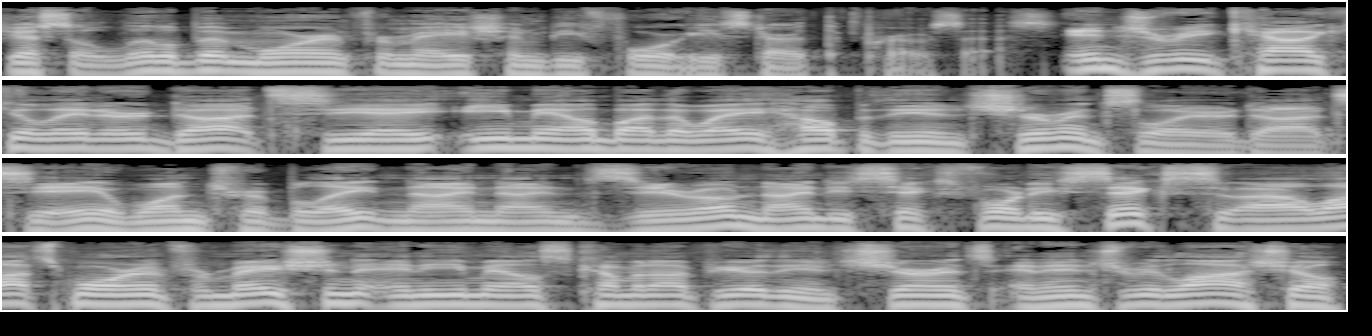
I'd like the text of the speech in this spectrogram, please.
just a little bit more information before you start the process. Injurycalculator.ca. Email, by the way, help at the insurancelawyer.ca, 1 990 9646. Uh, lots more information and emails coming up here. The Insurance and Injury Law Show,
